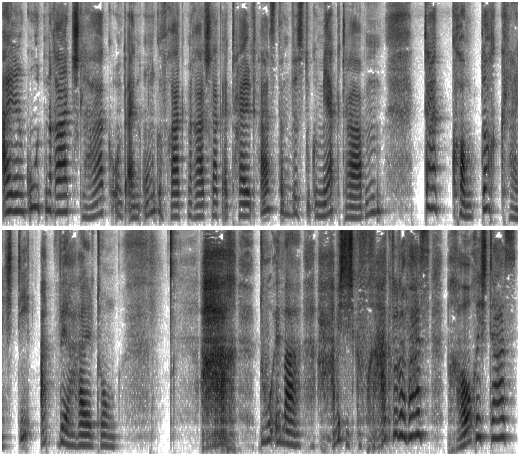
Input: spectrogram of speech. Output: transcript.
einen guten Ratschlag und einen ungefragten Ratschlag erteilt hast, dann wirst du gemerkt haben, da kommt doch gleich die Abwehrhaltung. Ach, du immer, habe ich dich gefragt oder was? Brauche ich das?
